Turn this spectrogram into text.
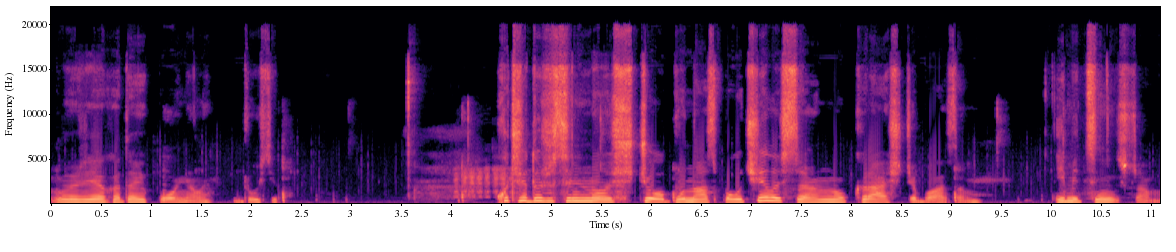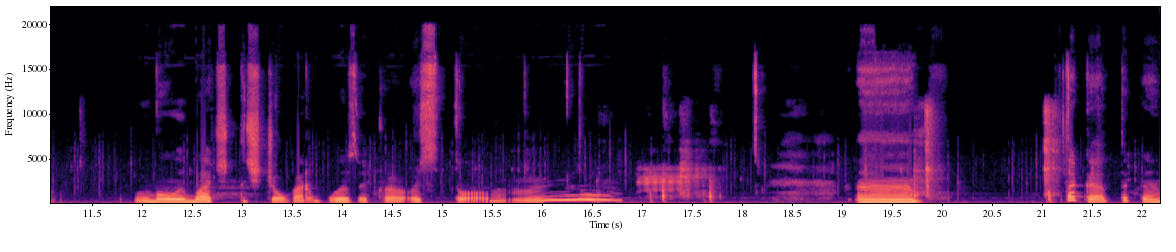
ви, я гадаю, поняли, друзі. Хочу дуже сильно, щоб у нас вийшло ну, краща база і міцніша. Бо ви бачите, що гарбузика ось то. Ну, е, таке, таке,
